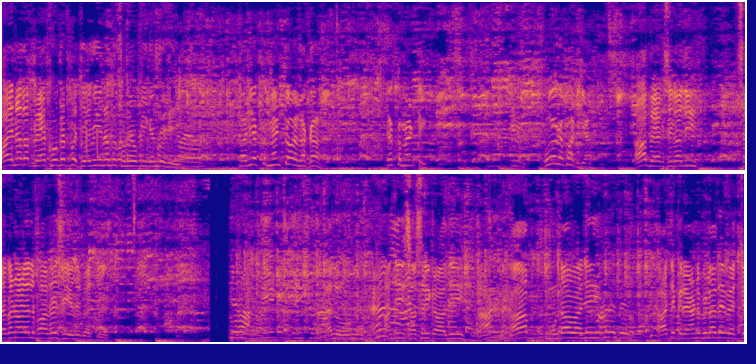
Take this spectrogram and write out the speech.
ਆ ਇਹਨਾਂ ਦਾ ਬੈਕ ਹੋ ਕੇ ਭੱਜਿਆ ਜੀ, ਇਹਨਾਂ ਤੋਂ ਸੁਣਿਓ ਕੀ ਕਹਿੰਦੇ ਸੀ। ਜੀ ਅਜੇ ਇੱਕ ਮਿੰਟ ਹੋਇਆ ਲੱਗਾ। ਇੱਕ ਮਿੰਟ ਹੀ। ਹੋ ਗਿਆ ਭੱਜ ਗਿਆ? ਆਹ ਬੈਗ ਸੀਗਾ ਜੀ। ਸਗਨ ਵਾਲੇ ਲਿਫਾਫੇ ਸੀ ਇਹਦੇ ਵਿੱਚ। ਹੈਲੋ। ਹਾਂਜੀ, ਸਤਿ ਸ੍ਰੀ ਅਕਾਲ ਜੀ। ਆਹ ਮੁੰਡਾ ਵਾ ਜੀ। ਅੱਜ ਗ੍ਰੈਂਡ ਵਿਲਾ ਦੇ ਵਿੱਚ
